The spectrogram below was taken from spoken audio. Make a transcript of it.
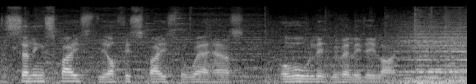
The selling space, the office space, the warehouse are all lit with LED light.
